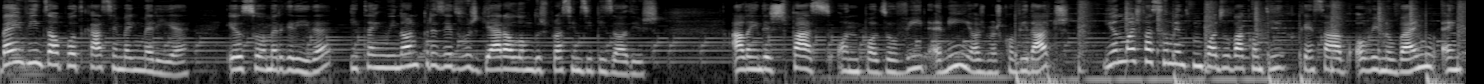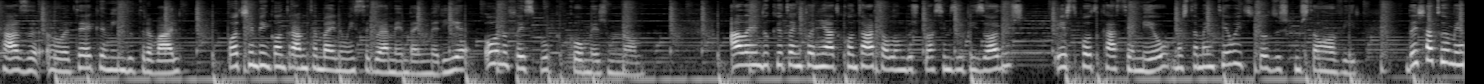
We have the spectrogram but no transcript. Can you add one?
Bem-vindos ao podcast em Banho-Maria. Eu sou a Margarida e tenho o enorme prazer de vos guiar ao longo dos próximos episódios. Além deste espaço onde podes ouvir a mim e aos meus convidados e onde mais facilmente me podes levar contigo, quem sabe ouvir no banho, em casa ou até a caminho do trabalho, podes sempre encontrar-me também no Instagram em Banho-Maria ou no Facebook com o mesmo nome. Além do que eu tenho planeado contar-te ao longo dos próximos episódios, este podcast é meu, mas também teu e de todos os que me estão a ouvir. Deixa a tua mensagem.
